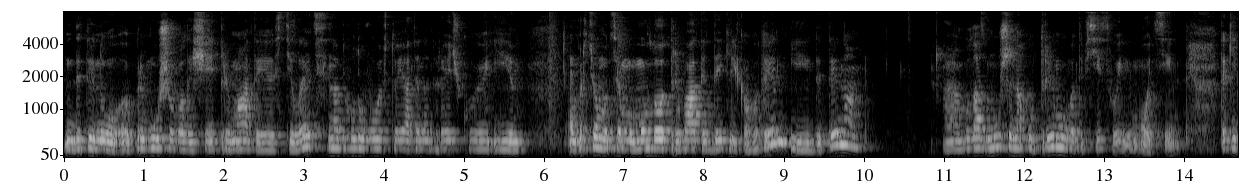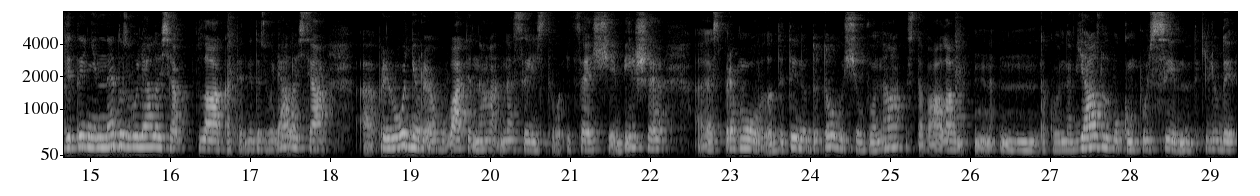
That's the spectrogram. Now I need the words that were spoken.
дитину е, примушували ще й тримати стілець над головою, стояти над гречкою. І при цьому це могло тривати декілька годин, і дитина була змушена утримувати всі свої емоції. Такій дитині не дозволялося плакати, не дозволялося е, природньо реагувати на насильство. І це ще більше е, спрямовувало дитину до того, щоб вона ставала такою нав'язливо компульсивною. Такі люди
